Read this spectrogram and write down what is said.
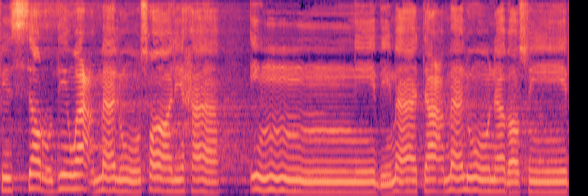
في السرد واعملوا صالحا. إني بما تعملون بصير.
